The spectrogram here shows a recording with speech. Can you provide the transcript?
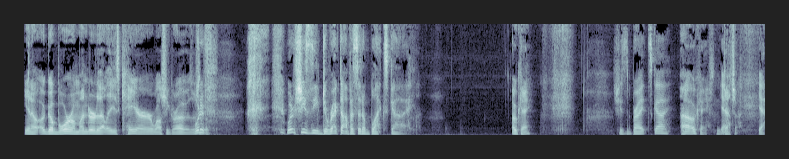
you know a Gibborim under that lady's care while she grows. Or What something. if? what if she's the direct opposite of Black Sky? Okay. She's the bright sky. Oh, okay. Gotcha. Yeah.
